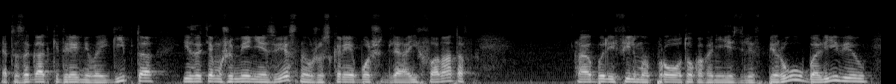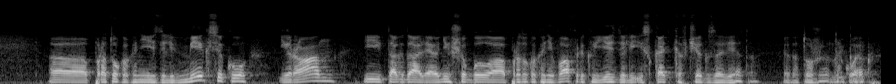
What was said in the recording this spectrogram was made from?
Это «Загадки Древнего Египта» и затем уже менее известные, уже скорее больше для их фанатов, э, были фильмы про то, как они ездили в Перу, Боливию, э, про то, как они ездили в Мексику, Иран и так далее. У них еще было про то, как они в Африку ездили искать Ковчег Завета. Это тоже ну такое. Как?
